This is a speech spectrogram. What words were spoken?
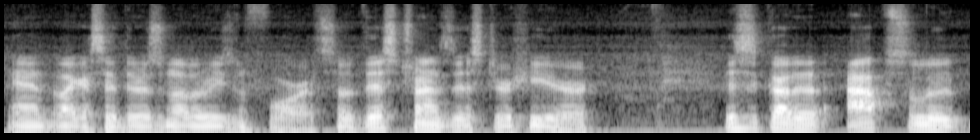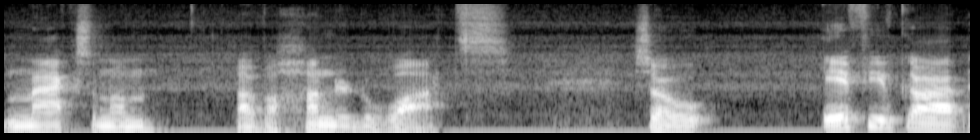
And like I said, there's another reason for it. So this transistor here, this has got an absolute maximum of 100 watts. So if you've got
